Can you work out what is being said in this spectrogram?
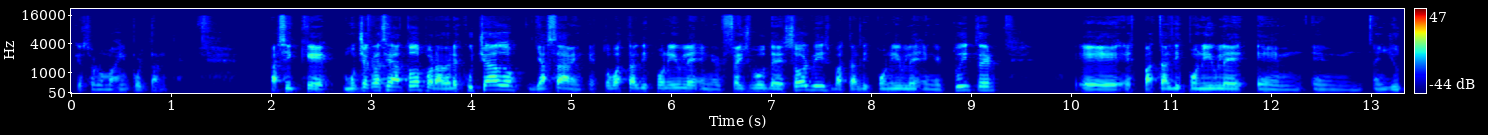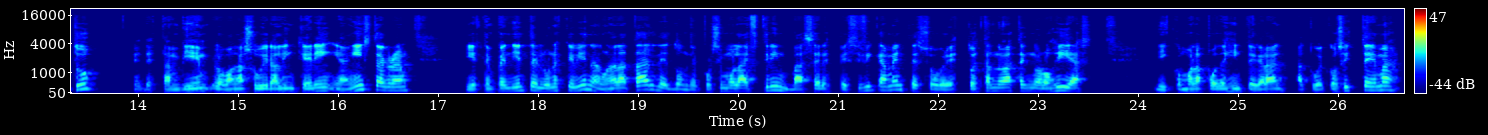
que eso es lo más importante. Así que muchas gracias a todos por haber escuchado. Ya saben, esto va a estar disponible en el Facebook de Solvis, va a estar disponible en el Twitter, eh, va a estar disponible en, en, YouTube. Eh, también lo van a subir a LinkedIn y a Instagram. Y estén pendientes el lunes que viene a una de la tarde, donde el próximo live stream va a ser específicamente sobre todas estas nuevas tecnologías y cómo la puedes integrar a tu ecosistema.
